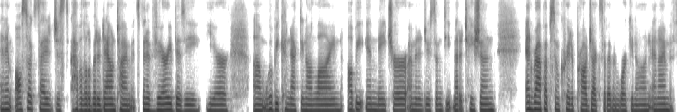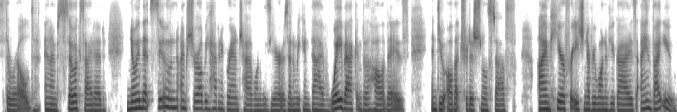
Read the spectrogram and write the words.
and I'm also excited to just have a little bit of downtime. It's been a very busy year. Um, we'll be connecting online. I'll be in nature. I'm going to do some deep meditation and wrap up some creative projects that I've been working on. And I'm thrilled and I'm so excited knowing that soon I'm sure I'll be having a grandchild one of these years and we can dive way back into the holidays and do all that traditional stuff. I'm here for each and every one of you guys. I invite you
